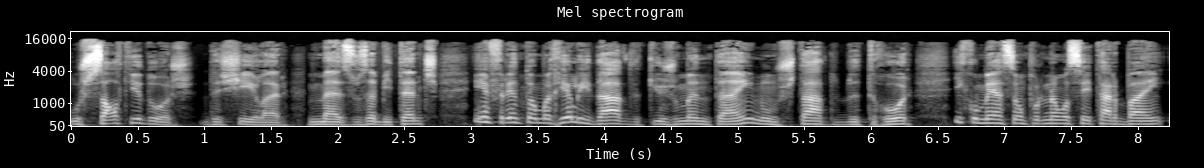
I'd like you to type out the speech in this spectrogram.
Os Salteadores, de Schiller. Mas os habitantes enfrentam uma realidade que os mantém num estado de terror e começam por não aceitar bem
